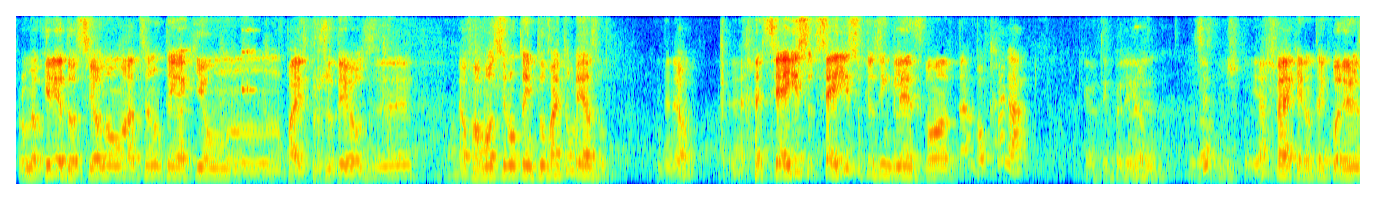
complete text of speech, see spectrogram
Falou, meu querido, se eu não, se eu não tenho aqui um, um país para os judeus, é, é, o famoso se não tem tu, vai tu mesmo. Entendeu? Se é isso, se é isso que os ingleses vão, tá, vamos pegar. Quem não tem colírio, E a fé, quem não tem colírio,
